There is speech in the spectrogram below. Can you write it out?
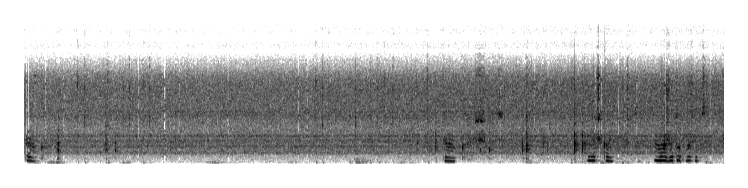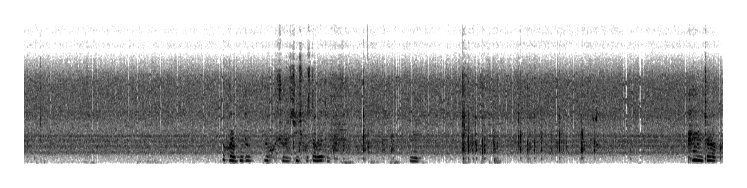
Так. Так. Почекай. Може тут можна поставити. Ну, хай буде. Не хочу російську ставити. Ні. Так.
